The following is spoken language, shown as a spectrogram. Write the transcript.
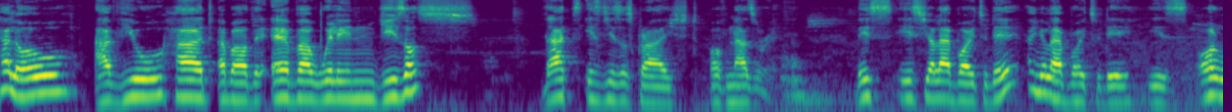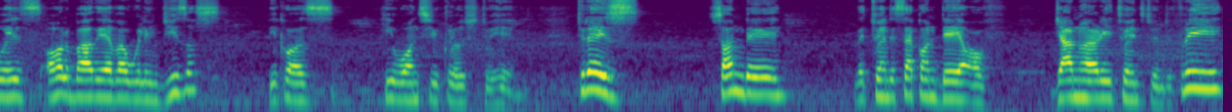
Hello, have you heard about the ever willing Jesus? That is Jesus Christ of Nazareth. This is your Life-Buoy today, and your Life-Buoy today is always all about the ever willing Jesus because he wants you close to him. Today is Sunday, the 22nd day of January 2023,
